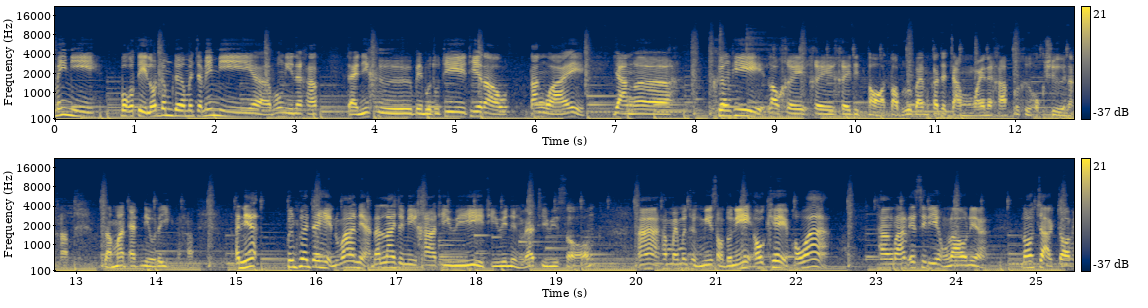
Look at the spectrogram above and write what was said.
ไม่มีปกติรถเดิมๆมันจะไม่มีเอ่อพวกนี้นะครับ แต่นนี้คือเป็นบลูทูธที่ที่เราตั้งไว้อย่างเอ่อ รื่องที่เราเคยเคยเคยติดต่อตอบลูทูธไปมันก็จะจำไว้นะครับ ก็คือ 6 ชื่อนะครับ สามารถแอดนิวได้อีกนะครับ อันเนี้ยเพื่อนๆจะเห็นว่าเนี่ยด้านล่างจะมีคาทีวีทีวี1และทีวี2อ่าทำไมมันถึงมี 2 ตัวนี้ โอเค เพราะว่าทางร้าน SCD ของเราเนี่ย นอกจากจอเพ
